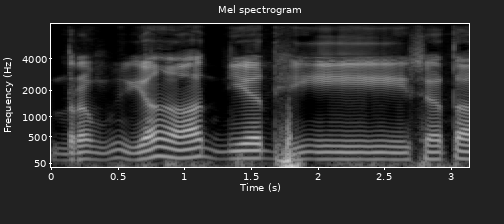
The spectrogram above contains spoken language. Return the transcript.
द्रव्याद्यधीशता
